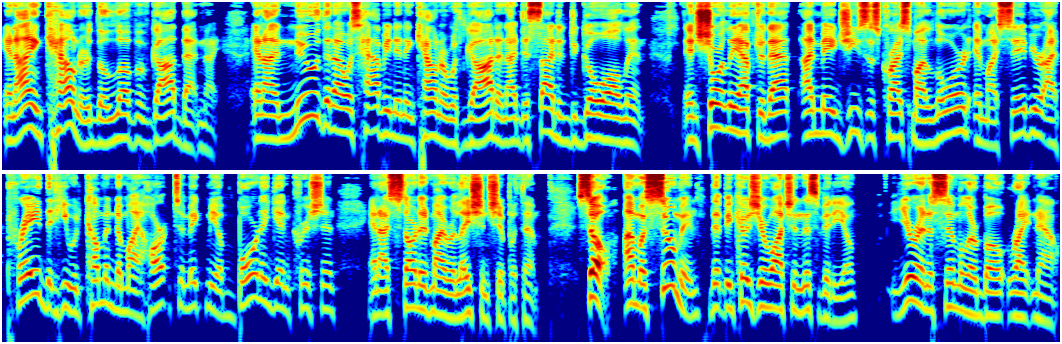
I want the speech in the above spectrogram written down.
And I encountered the love of God that night. And I knew that I was having an encounter with God and I decided to go all in. And shortly after that, I made Jesus Christ my Lord and my Savior. I prayed that he would come into my heart to make me a born again Christian and I started my relationship with him. So, I'm assuming that because you're watching this video, you're in a similar boat right now.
